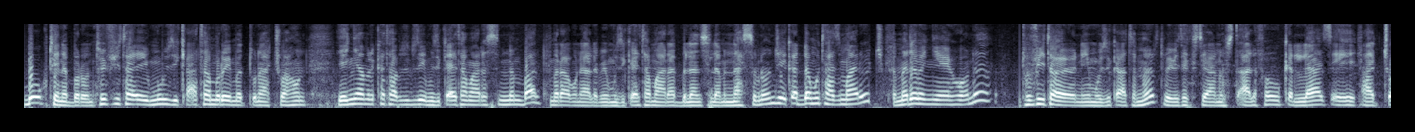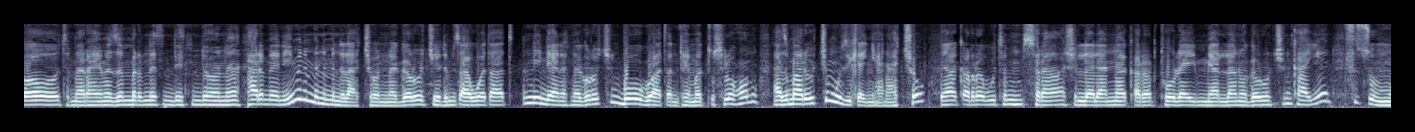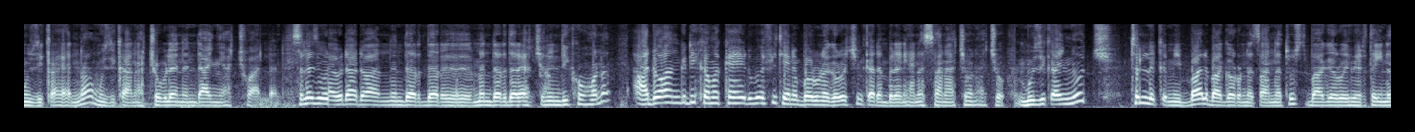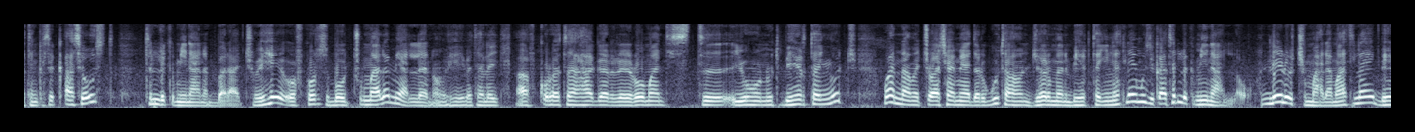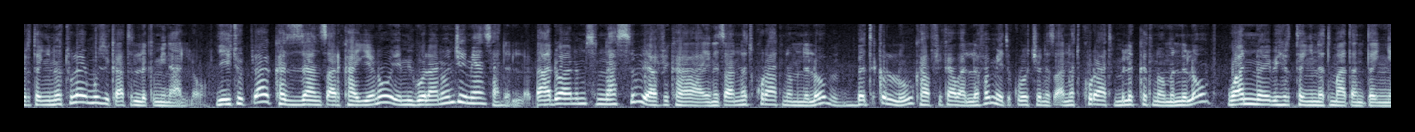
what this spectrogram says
በወቅቱ የነበረውን ትውፊታዊ ሙዚቃ ተምሮ የመጡ ናቸው። አሁን የእኛ ምልከታ ብዙ ጊዜ ሙዚቃ የተማረ ስንባል ምዕራቡን ዓለም የሙዚቃ የተማረ ብለን ስለምናስብ ነው እንጂ የቀደሙት አዝማሪዎች መደበኛ የሆነ ትውፊታዊውን የሙዚቃ ትምህርት በቤተ ክርስቲያን ውስጥ አልፈው ቅላጼ፣ አጫወት፣ መርሃ መዘምርነት እንዴት እንደሆነ ሃርመኒ ምን ምን የምንላቸውን ነገሮች የድምፅ አወጣጥ እንዲህ እንዲህ አይነት ነገሮችን በወጉ አጥንተው የመጡ ስለሆኑ አዝማሪዎችም ሙዚቀኛ ናቸው። ያቀረቡትም ስራ ሽለላና ቀረርቶ ላይ የሚያላ ነገሮችን ካየን ፍጹም ሙዚቃና ሙዚቃ ናቸው ብለን እንዳኛቸዋለን። ስለዚህ ወደ አድዋ እንደርደር መንደርደሪያችን እንዲህ ከሆነ አድዋ እንግዲህ ከመካሄዱ በፊት የነበሩ ነገሮችን ቀደም ብለን ያነሳናቸው ናቸው። ሙዚቀኞች ትልቅ የሚባል በአገሩ ነጻነት ውስጥ በሀገሩ የብሔርተኝነት እንቅስቃሴ ውስጥ ትልቅ ሚና ነበራቸው። ይሄ of course በውጩም ዓለም ያለ ነው። ይሄ በተለይ አፍቅሮተ ሀገር romanticist የሆኑት ብሔርተኞች ዋና መጫወቻ የሚያደርጉት አሁን ጀርመን ብሔርተኝነት ላይ ሙዚቃ ትልቅ ሚና አለው። ሌሎችም ዓለማት ላይ ብሔርተኝነቱ ላይ ሙዚቃ ትልቅ ሚና አለው። የኢትዮጵያ ከዛ አንጻር ካየ ነው የሚጎላ ነው እንጂ የሚያንስ አይደለም። አድዋንም ስናስብ የአፍሪካ የነጻነት ኩራት ነው የምንለው። በጥቅሉ ከአፍሪካ ባለፈም የጥቁሮች የነጻነት ኩራት ምልክት ነው የምንለው። ዋናው የብሔርተኝነት ማጠንጠኛ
